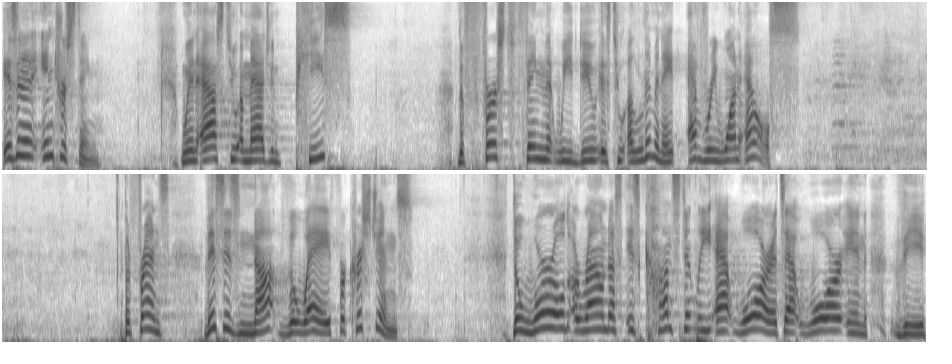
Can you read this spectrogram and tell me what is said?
Isn't it interesting when asked to imagine peace? The first thing that we do is to eliminate everyone else. But, friends, this is not the way for Christians. The world around us is constantly at war. It's at war in the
